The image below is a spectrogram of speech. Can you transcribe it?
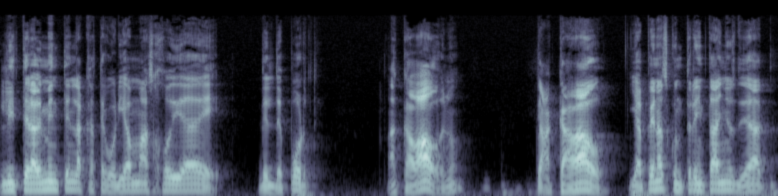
literalmente en la categoría más jodida de, del deporte. Acabado, ¿no? Acabado. Y apenas con 30 años de edad.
